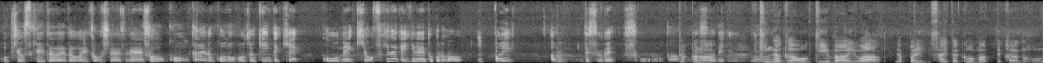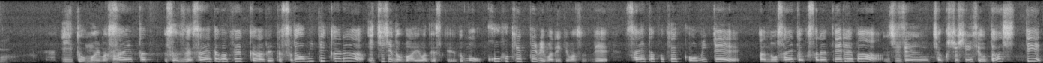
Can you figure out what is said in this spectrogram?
お気をつけいただいた方がいいかもしれないですね。そう今回のこの補助金って結構ね気をつけなきゃいけないところがいっぱいあるんですよね。そうだから金額が大きい場合はやっぱり採択を待ってからの方がいいと思います、はい。採択そうですね。採択結果が出てそれを見てから一時の場合はですけれども交付決定日までいきますんで採択結果を見てあの採択されていれば事前着手申請を出して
